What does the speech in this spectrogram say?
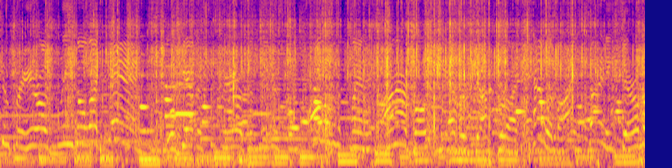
superheroes legal again! We'll gather superheroes and leaders from all over the planet on our boat, the Everjust, for a televised signing ceremony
